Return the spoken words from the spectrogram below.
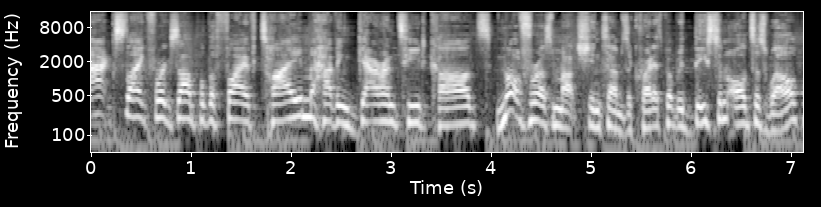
Packs like, for example, the five time having guaranteed cards, not for as much in terms of credits, but with decent odds as well.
